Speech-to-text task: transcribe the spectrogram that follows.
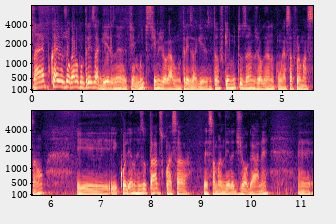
Na época eu jogava com três zagueiros, né? Tinha muitos times que jogavam com três zagueiros. Então eu fiquei muitos anos jogando com essa formação e, e colhendo resultados com essa, essa maneira de jogar, né? É,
